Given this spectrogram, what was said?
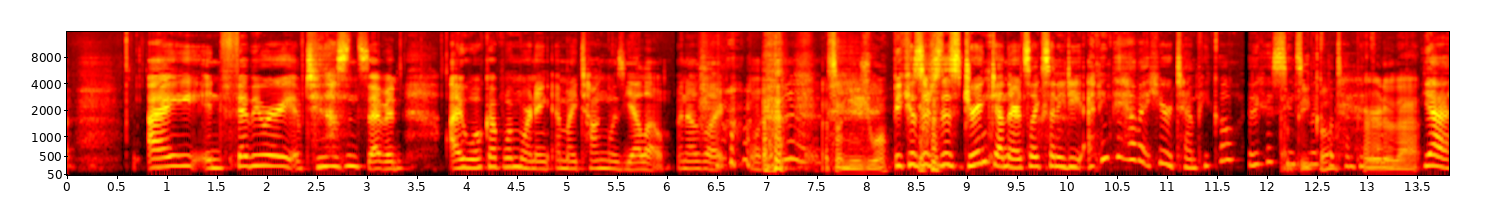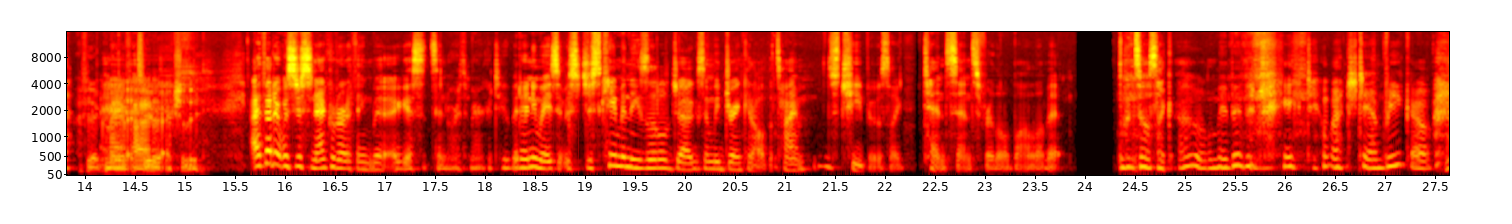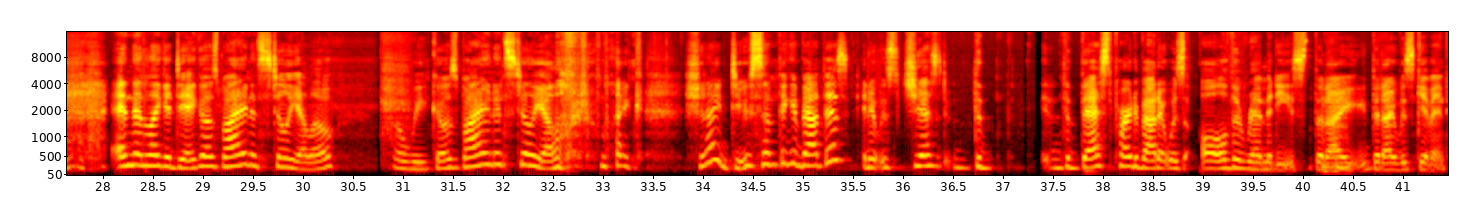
I in February of 2007, I woke up one morning and my tongue was yellow, and I was like, what? that's unusual. because there's this drink down there. It's like Sunny D. I think they have it here, Tampico. Have you guys seen something Tampico? called Tampico? Heard of that? Yeah, I feel like May I have have had too, actually. I thought it was just an Ecuador thing, but I guess it's in North America too. But anyways, it was just came in these little jugs and we drink it all the time. It was cheap. It was like ten cents for a little bottle of it. And so I was like, oh, maybe I've been drinking too much Tampico. And then like a day goes by and it's still yellow. A week goes by and it's still yellow. And I'm like, should I do something about this? And it was just the the best part about it was all the remedies that I that I was given.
